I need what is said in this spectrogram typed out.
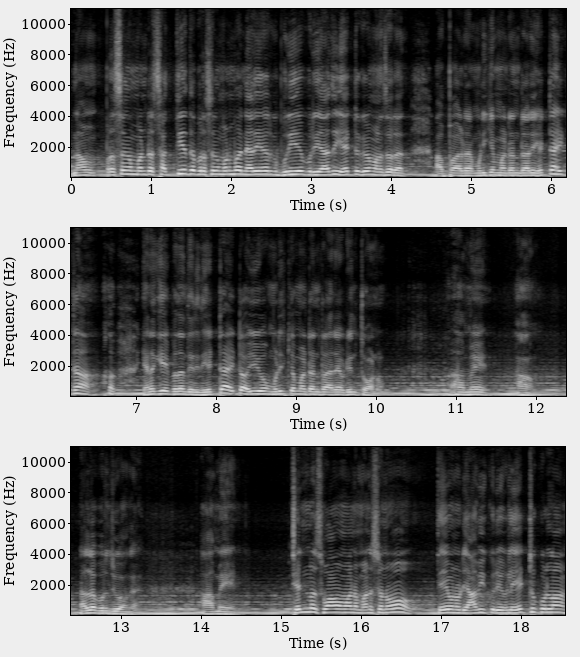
நாம் பிரசங்கம் பண்ணுற சத்தியத்தை பிரசங்கம் பண்ணும்போது நிறைய பேருக்கு புரியவே புரியாது ஏற்றுக்கவே மனசு வராது. அப்பாடா முடிக்க மாட்டேன்றாரு. எட்டு ஆயிட்டா எனக்கே இப்போ தான் தெரியுது. எட்டு ஆயிட்டா ஐயோ முடிக்க மாட்டேன்றாரு அப்படின்னு தோணும். ஆமேன். ஆம். நல்லா புரிஞ்சுக்கோங்க. ஆமேன். ஜென்ம சுவாபமான மனுஷனோ தேவனுடைய ஆவிக்குரியவர்களை ஏற்றுக்கொள்ளான்.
